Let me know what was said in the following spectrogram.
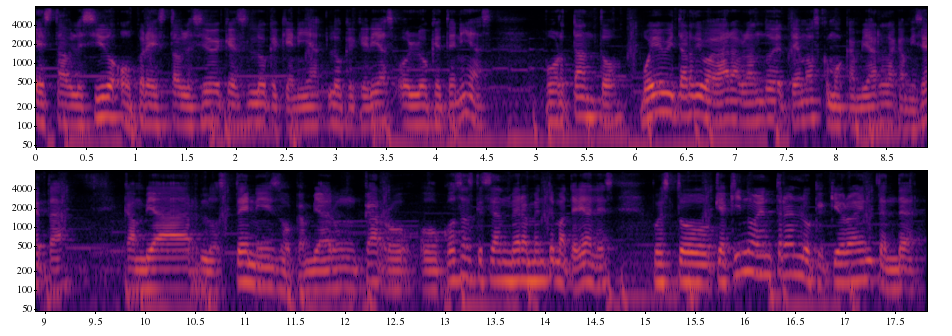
establecido o preestablecido de qué es lo que, quería, lo que querías o lo que tenías. Por tanto, voy a evitar divagar hablando de temas como cambiar la camiseta, cambiar los tenis o cambiar un carro o cosas que sean meramente materiales, puesto que aquí no entra en lo que quiero entender,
